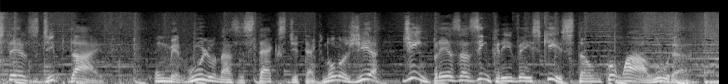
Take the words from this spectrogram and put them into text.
Hipsters Deep Dive um mergulho nas stacks de tecnologia de empresas incríveis que estão com a Alura.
